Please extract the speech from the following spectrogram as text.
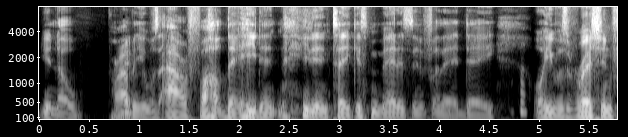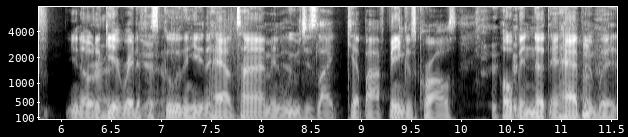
you know, probably it was our fault that he didn't he didn't take his medicine for that day, or he was rushing, you know, to get ready for yeah. school and he didn't have time, and we Yeah. was just like kept our fingers crossed, hoping nothing happened. But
